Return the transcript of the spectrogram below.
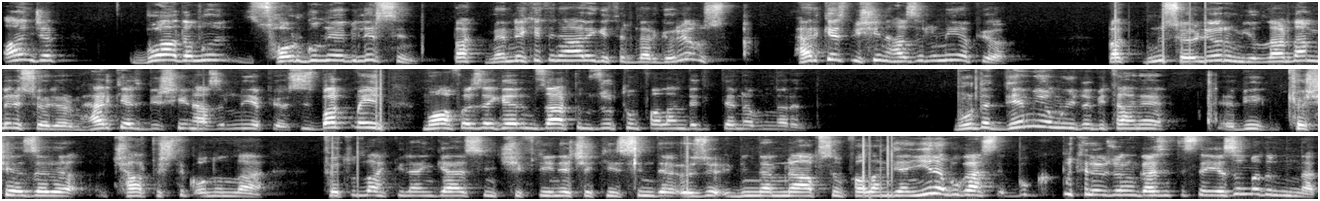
ancak bu adamı sorgulayabilirsin. Bak memleketi ne hale getirdiler görüyor musun? Herkes bir şeyin hazırlığını yapıyor. Bak bunu söylüyorum yıllardan beri söylüyorum. Herkes bir şeyin hazırlığını yapıyor. Siz bakmayın muhafazakarım zartım zurtum falan dediklerine bunların. Burada demiyor muydu bir tane e, bir köşe yazarı çarpıştık onunla. Fethullah Gülen gelsin çiftliğine çekilsin de özü bilmem ne yapsın falan diyen yine bu gazete bu, bu televizyonun gazetesinde yazılmadı bunlar.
